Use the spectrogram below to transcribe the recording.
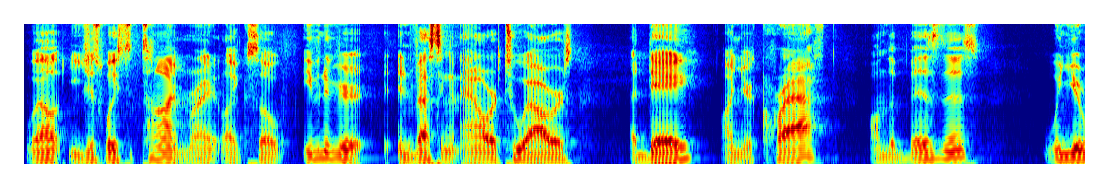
well, you just wasted time, right? Like so, even if you're investing an hour, two hours a day on your craft, on the business, when you're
